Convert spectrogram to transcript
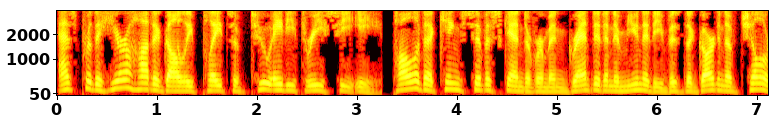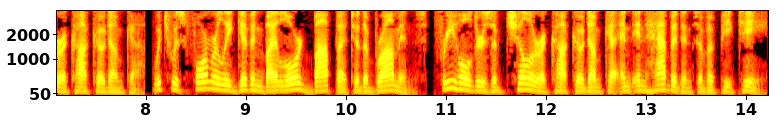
As per the Hirahadagali plates of 283 CE, Pallava king Sivaskandhavarman granted an immunity vis the garden of Chillarakakodumka, which was formerly given by Lord Bappa to the Brahmins, freeholders of Chillarakakodumka and inhabitants of Apiti.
